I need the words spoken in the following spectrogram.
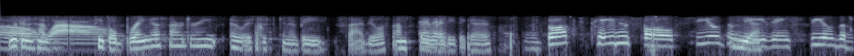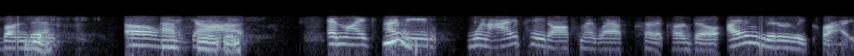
Oh, We're going to have wow. people bring us our drinks. Oh, it's just going to be fabulous. I'm so And ready to go. booked, paid in full, feels Yes. amazing, feels abundant. Yes. Oh my Absolutely. gosh. And like, I mean, when I paid off my last credit card bill, I literally cried.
